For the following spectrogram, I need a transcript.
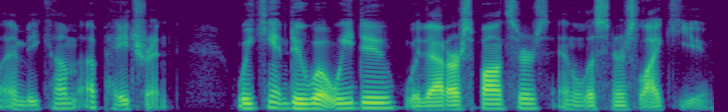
and become a patron. We can't do what we do without our sponsors and listeners like you.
